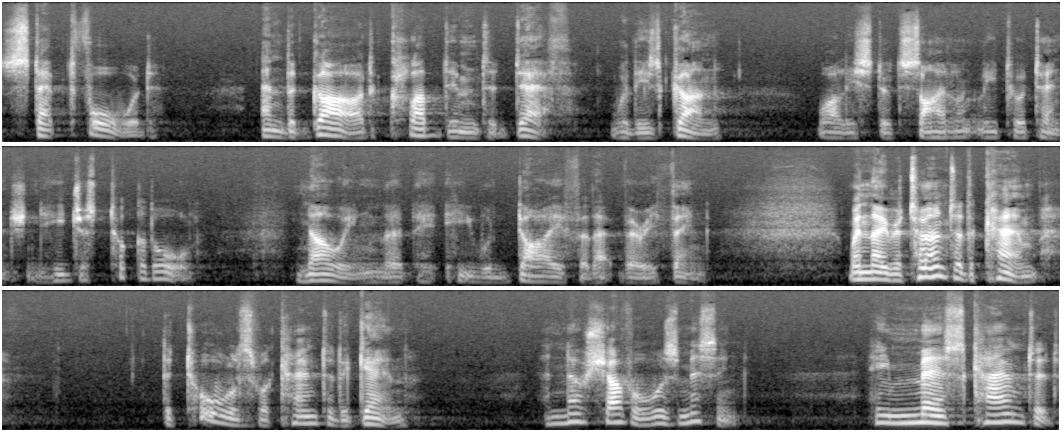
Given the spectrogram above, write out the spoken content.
stepped forward and the guard clubbed him to death with his gun while he stood silently to attention. He just took it all, knowing that he would die for that very thing. When they returned to the camp, the tools were counted again, and no shovel was missing. He miscounted.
